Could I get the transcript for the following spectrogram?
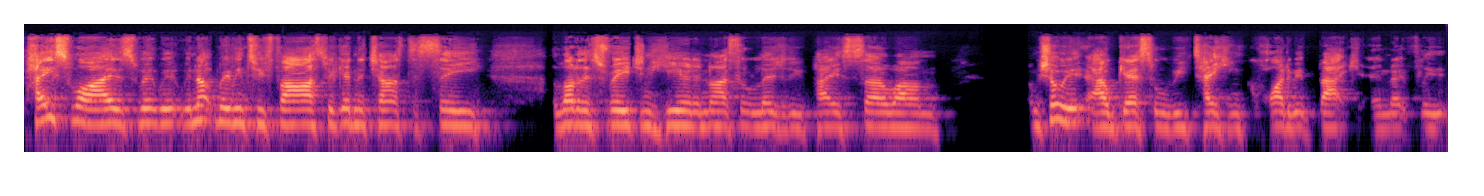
pace wise, we're, we're not moving too fast. We're getting a chance to see a lot of this region here at a nice little leisurely pace. So um, I'm sure we, our guests will be taking quite a bit back, and hopefully,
